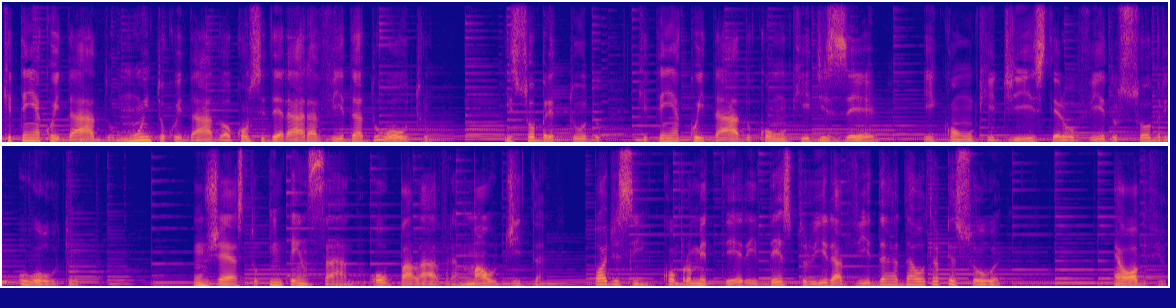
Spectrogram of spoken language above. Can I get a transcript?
que tenha cuidado, muito cuidado ao considerar a vida do outro e, sobretudo, que tenha cuidado com o que dizer e com o que diz ter ouvido sobre o outro. Um gesto impensado ou palavra maldita pode sim comprometer e destruir a vida da outra pessoa. É óbvio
